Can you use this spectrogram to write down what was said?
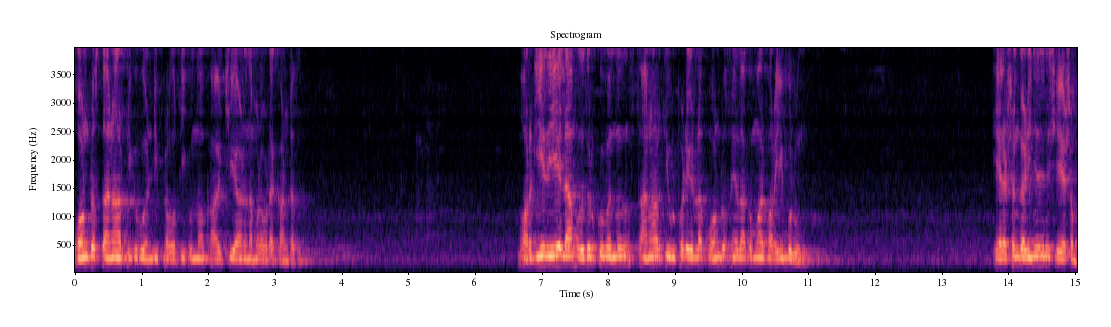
കോൺഗ്രസ് സ്ഥാനാർത്ഥിക്ക് വേണ്ടി പ്രവർത്തിക്കുന്ന കാഴ്ചയാണ് നമ്മളവിടെ കണ്ടത്. വർഗീയതയെല്ലാം എതിർക്കുമെന്ന് സ്ഥാനാർത്ഥി ഉൾപ്പെടെയുള്ള കോൺഗ്രസ് നേതാക്കന്മാർ പറയുമ്പോഴും ഇലക്ഷൻ കഴിഞ്ഞതിന് ശേഷം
